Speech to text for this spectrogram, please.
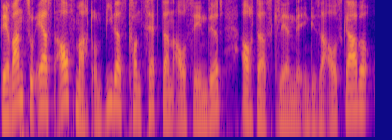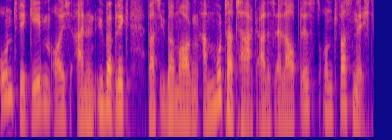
Wer wann zuerst aufmacht und wie das Konzept dann aussehen wird, auch das klären wir in dieser Ausgabe und wir geben euch einen Überblick, was übermorgen am Muttertag alles erlaubt ist und was nicht.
